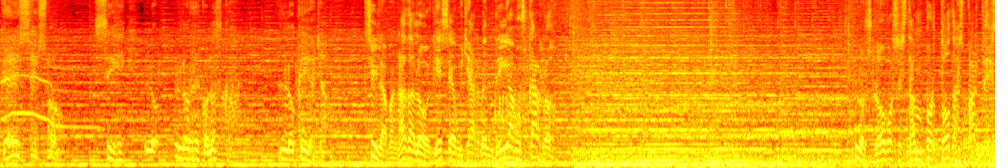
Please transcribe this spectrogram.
¿Qué es eso? Sí, lo, lo reconozco. Lo crío yo. Si la manada lo oyese aullar, vendría a buscarlo. Los lobos están por todas partes.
